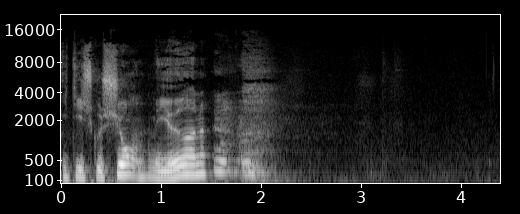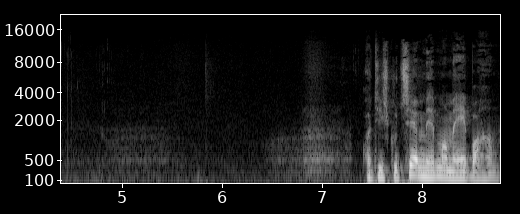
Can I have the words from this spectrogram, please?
i diskussion med jøderne. Og diskuterer med dem om Abraham.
